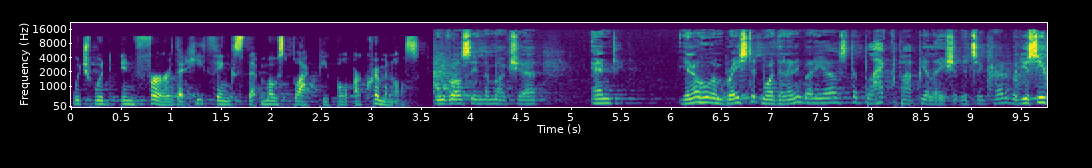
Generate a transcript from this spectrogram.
which would infer that he thinks that most black people are criminals. We've all seen the mugshot. And you know who embraced it more than anybody else? The black population. It's incredible. You see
